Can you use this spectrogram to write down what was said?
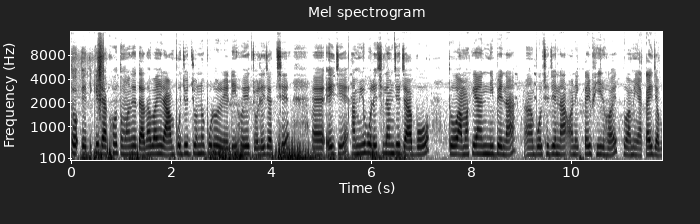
তো এদিকে দেখো তোমাদের দাদাভাই রাম পুজোর জন্য পুরো রেডি হয়ে চলে যাচ্ছে। এই যে আমিও বলেছিলাম যে যাব তো আমাকে আর নিবে না। বলছে যে না অনেকটাই ভিড় হয় তো আমি একাই যাব।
